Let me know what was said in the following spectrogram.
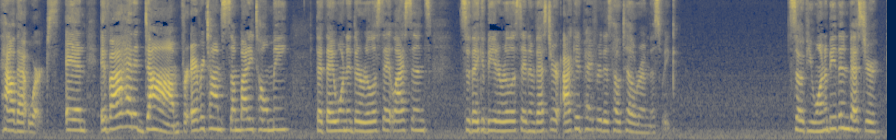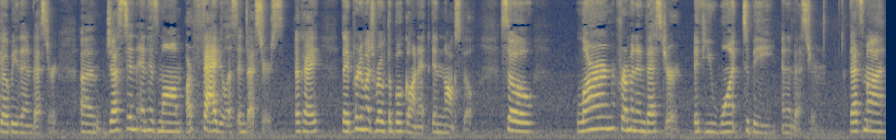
how that works. And if I had a dime for every time somebody told me that they wanted their real estate license so they could be a real estate investor, I could pay for this hotel room this week. So if you want to be the investor, go be the investor. Um, Justin and his mom are fabulous investors. Okay, they pretty much wrote the book on it in Knoxville. So learn from an investor if you want to be an investor. That's my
